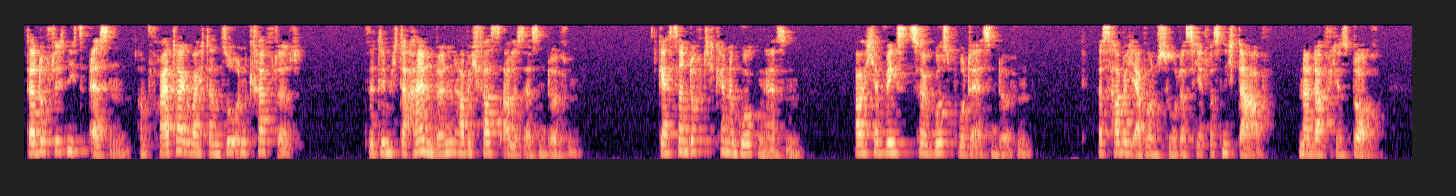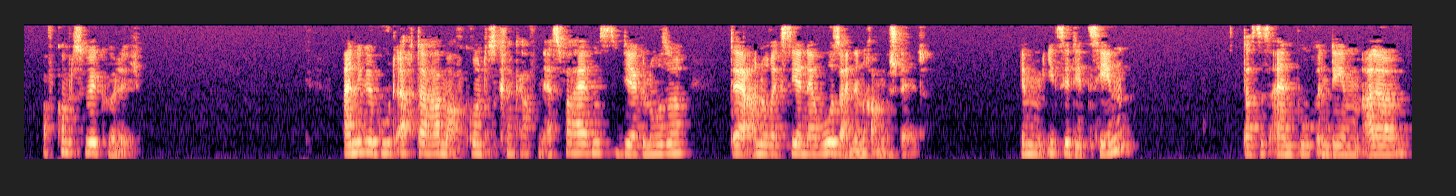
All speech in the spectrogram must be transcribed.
Da durfte ich nichts essen. Am Freitag war ich dann so entkräftet. Seitdem ich daheim bin, habe ich fast alles essen dürfen. Gestern durfte ich keine Gurken essen. Aber ich habe wenigstens zwei Wurstbrote essen dürfen. Das habe ich ab und zu, dass ich etwas nicht darf. Und dann darf ich es doch. Oft kommt es willkürlich. Einige Gutachter haben aufgrund des krankhaften Essverhaltens die Diagnose der Anorexia nervosa in den Raum gestellt. Im ICD-10, das ist ein Buch, in dem alle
